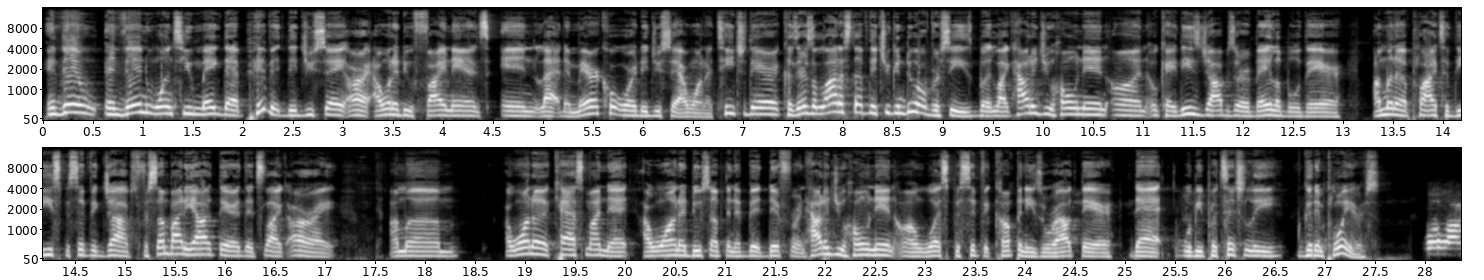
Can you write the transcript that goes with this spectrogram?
And then, and then once you make that pivot, did you say, all right, I want to do finance in Latin America, or did you say I want to teach there? Because there's a lot of stuff that you can do overseas, but like, how did you hone in on, okay, these jobs are available there. I'm going to apply to these specific jobs for somebody out there that's like, all right, I'm, um, I want to cast my net. I want to do something a bit different. How did you hone in on what specific companies were out there that would be potentially good employers? Well, I uh,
